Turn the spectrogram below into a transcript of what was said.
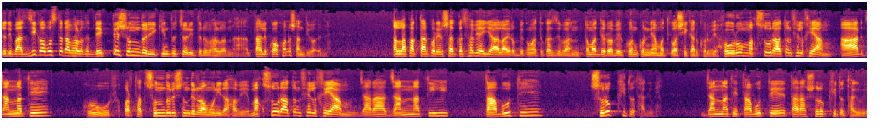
যদি বাহ্যিক অবস্থাটা ভালো দেখতে সুন্দরী কিন্তু চরিত্র ভালো না, তাহলে কখনো শান্তি পাবে না। আল্লাহ পাক তারপর এরশাদ করছে ভাবি আইয়া আল্লাহ রব্বে কুমাতুকাজেবান তোমাদের রবের কোন কোন নিয়ামতকে অস্বীকার করবে? হৌরু মাকসুর আতন ফিল খিয়াম। আর জান্নাতে হুর, অর্থাৎ সুন্দরী সুন্দরী রমণীরা হবে। মাকসুর আতুন ফিল খেয়াম, যারা জান্নাতি তাঁবুতে সুরক্ষিত থাকবে। জান্নাতি তাঁবুতে তারা সুরক্ষিত থাকবে।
